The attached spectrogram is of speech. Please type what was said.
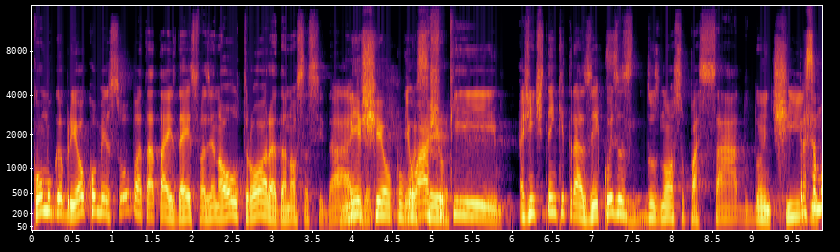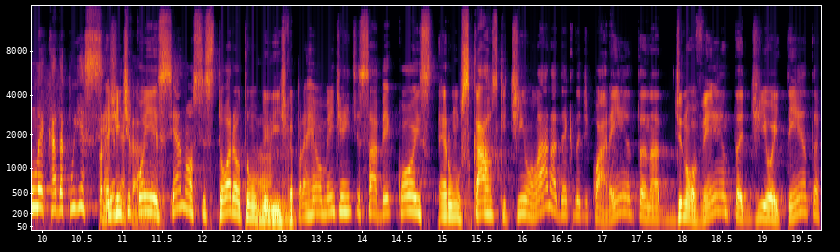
como o Gabriel começou o Batatais 10 fazendo a outrora da nossa cidade. Mexeu com eu você. Eu acho que a gente tem que trazer coisas Sim. do nosso passado, do antigo. Para essa molecada conhecer. Para a gente né, conhecer a nossa história automobilística, uhum. para realmente a gente saber quais eram os carros que tinham lá na década de 40, na, de 90, de 80,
